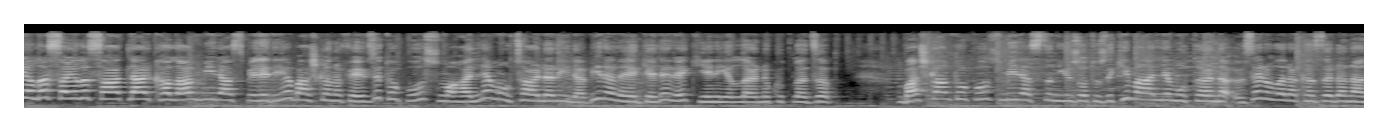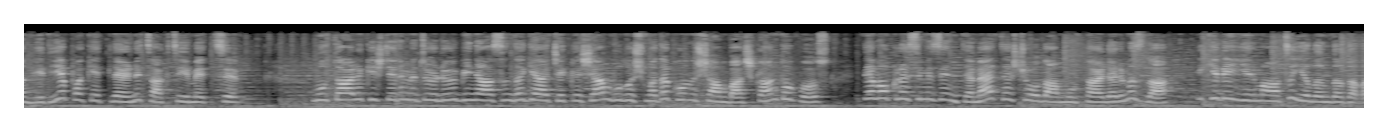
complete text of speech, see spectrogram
yıla sayılı saatler kala Milas Belediye Başkanı Fevzi Topuz mahalle muhtarlarıyla bir araya gelerek yeni yıllarını kutladı. Başkan Topuz, Milas'ın 132 mahalle muhtarına özel olarak hazırlanan hediye paketlerini takdim etti. Muhtarlık İşleri Müdürlüğü binasında gerçekleşen buluşmada konuşan Başkan Topuz, demokrasimizin temel taşı olan muhtarlarımızla 2026 yılında da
